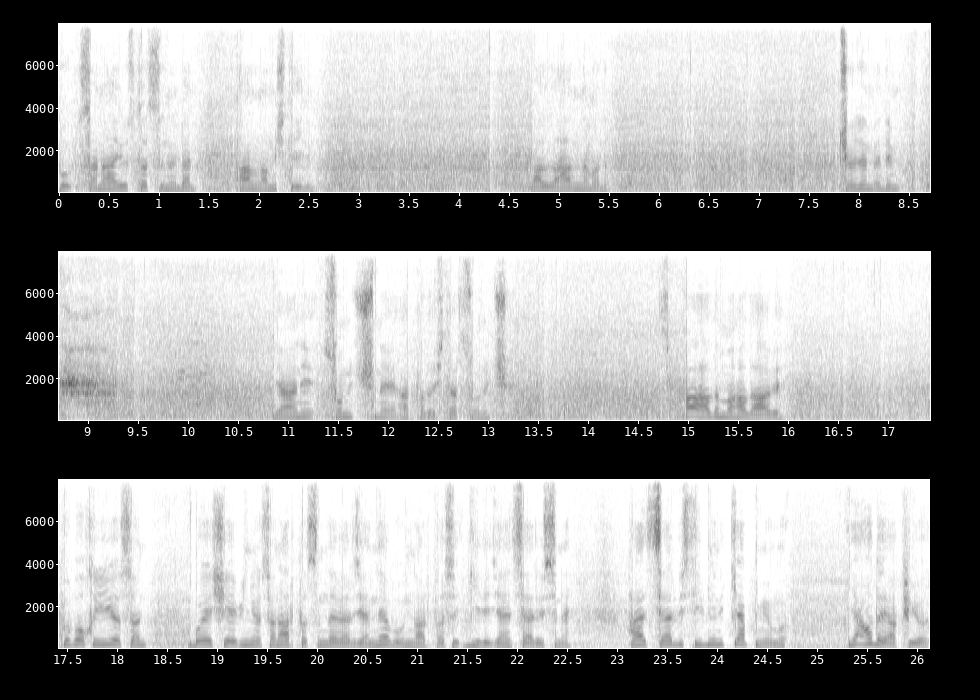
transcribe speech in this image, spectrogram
bu sanayi ustasını ben anlamış değilim. Vallahi anlamadım. Çözemedim. Yani sonuç ne arkadaşlar? Sonuç pahalı mahalı abi. Bu boku yiyorsan bu eşeğe biniyorsan arpasını da vereceksin. Ne bunun arpası? Gideceksin servisine. Ha servis ibnelik yapmıyor mu? Ya o da yapıyor.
